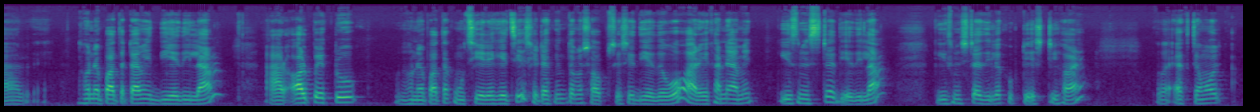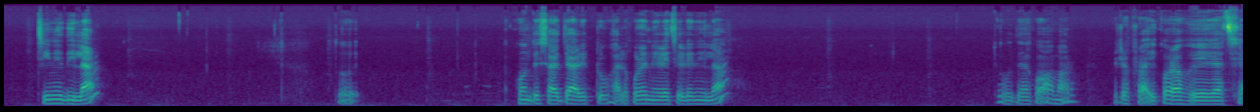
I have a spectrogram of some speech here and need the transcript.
আর ধনে পাতাটা আমি দিয়ে দিলাম। আর অল্প একটু ধনে পাতা কুচিয়ে রেখেছি, সেটা কিন্তু আমি সব শেষে দিয়ে দেবো। আর এখানে আমি কিশমিশটা দিয়ে দিলাম। কিশমিশটা দিলে খুব টেস্টি হয়। তো এক চামচ চিনি দিলাম। তো খুন্তির সাহায্যে আর একটু ভালো করে নেড়ে চেড়ে নিলাম। তো দেখো আমার এটা ফ্রাই করা হয়ে গেছে।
